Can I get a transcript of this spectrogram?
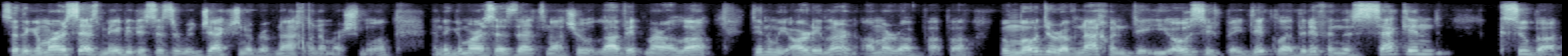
So the Gemara says maybe this is a rejection of Rav Nachman Amar Shmuel, and the Gemara says that's not true. Lavit Marallah, didn't we already learn? Amar Rav Papa, Umoda Rav Nachman de Beidikla, that if in the second ksuba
